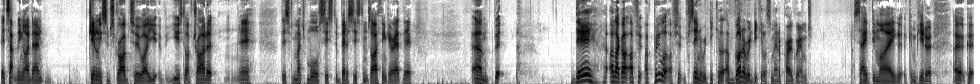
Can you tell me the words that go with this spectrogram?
It's something I don't generally subscribe to. I used to. I've tried it. Eh, there's much more system, better systems I think are out there. Um, but there, like I've I've pretty well I've seen a ridiculous. I've got a ridiculous amount of programs saved in my computer. I got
